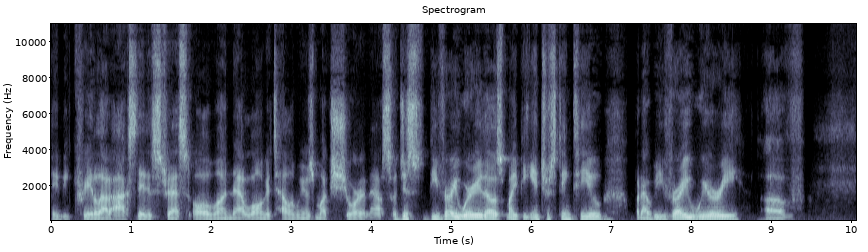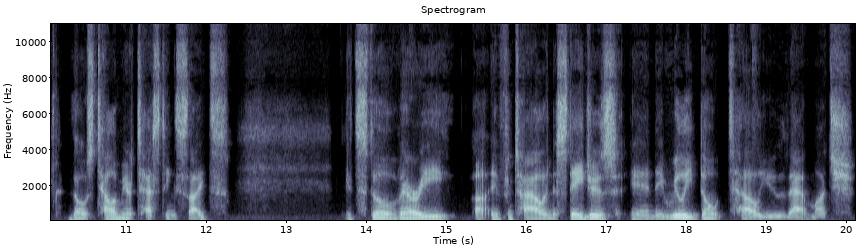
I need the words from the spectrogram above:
maybe create a lot of oxidative stress. All of one that longer telomere is much shorter now. So just be very wary of those. Might be interesting to you, but I would be very wary of those telomere testing sites it's still very uh, infantile in the stages, and they really don't tell you that much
